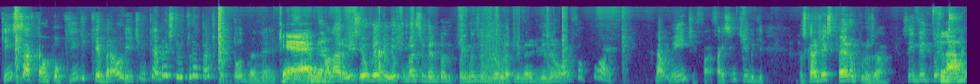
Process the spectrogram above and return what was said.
quem sacar um pouquinho de quebrar o ritmo, quebra a estrutura tática toda, né? Quebra. falaram isso, eu vendo, eu começo vendo, pelo menos no jogo da primeira divisão, eu olho e falo, pô, realmente, faz sentido que os caras já esperam cruzar. Você inventou claro.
